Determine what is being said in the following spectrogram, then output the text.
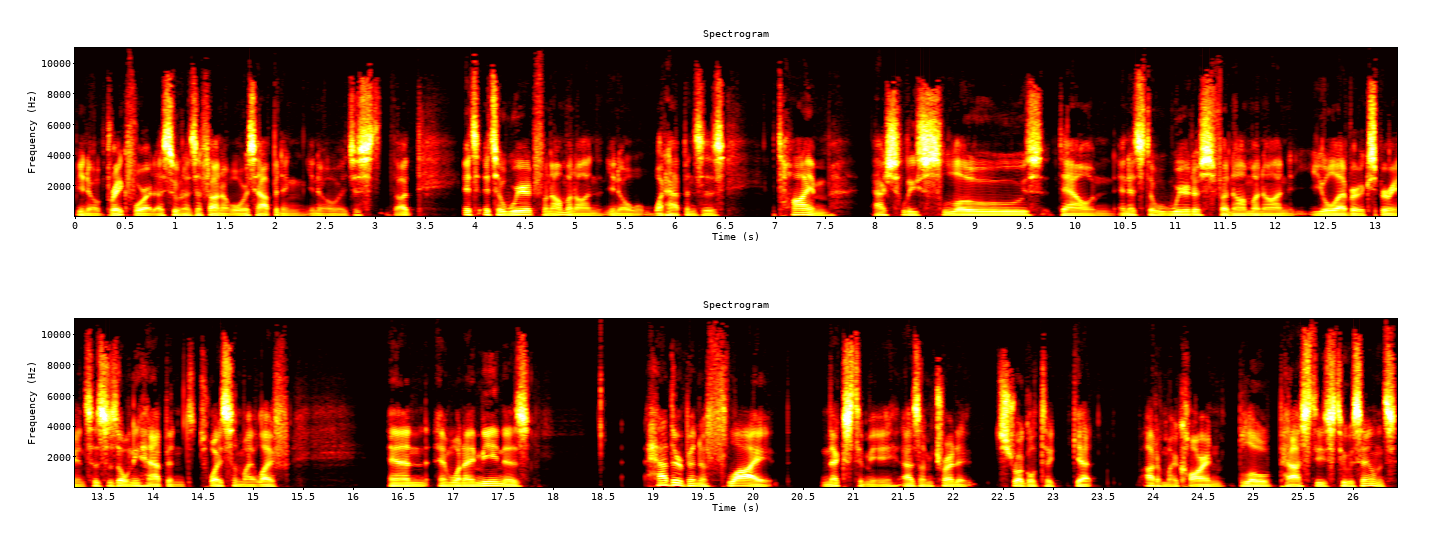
you know break for it. As soon as I found out what was happening, you know, it just that it's it's a weird phenomenon. You know, what happens is time actually slows down, and it's the weirdest phenomenon you'll ever experience. This has only happened twice in my life, and and what I mean is, had there been a fly next to me as I'm trying to struggle to get out of my car and blow past these two assailants,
